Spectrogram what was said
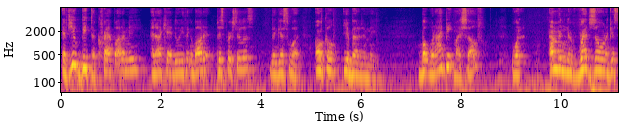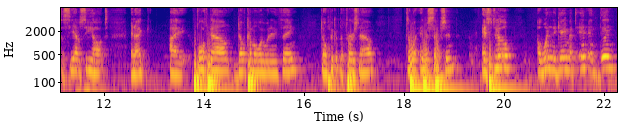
if you beat the crap out of me and I can't do anything about it, Pittsburgh Steelers, then guess what, Uncle, you're better than me. But when I beat myself, when I'm in the red zone against the Seattle Seahawks, and I, I fourth down, don't come away with anything, don't pick up the first down, throw an interception, and still uh, winning the game at the end, and then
